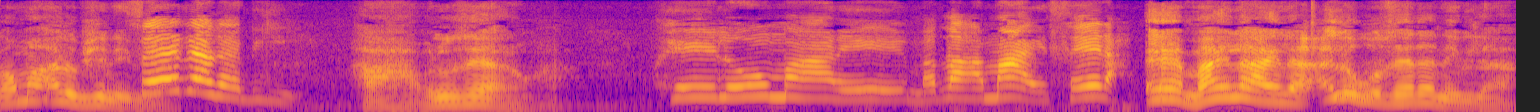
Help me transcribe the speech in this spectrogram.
ကောင်မအဲ့လိုဖြစ်နေပြီ ဆဲတက်တယ်ပြီ ဟာဟာဘလို့ဆဲရတော့ဟာ ဖေလုံးမာတယ်မသားမရေဆဲတာ အဲမိုင်းလိုက်လားအဲ့လိုကိုဆဲတတ်နေပြီလား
